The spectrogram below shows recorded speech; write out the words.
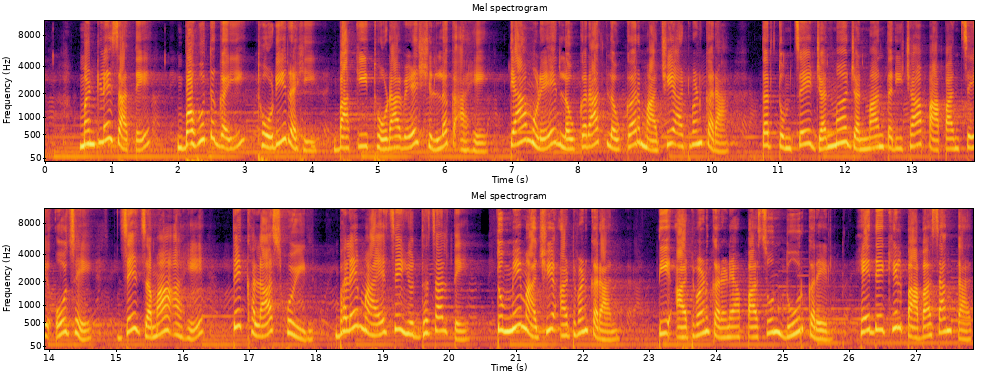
म्हटले जाते बहुत गई थोडी रही. बाकी थोडा वेळ शिल्लक आहे. त्यामुळे लवकरात लवकर माझी आठवण करा. तर तुमचे जन्म जन्मांतरीच्या पापांचे ओझे जे जमा आहे ते खलास होईल. भले मायेचे युद्ध चालते. तुम्ही माझी आठवण कराल. ती आठवण करण्यापासून दूर करेल. हे देखील बाबा सांगतात.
